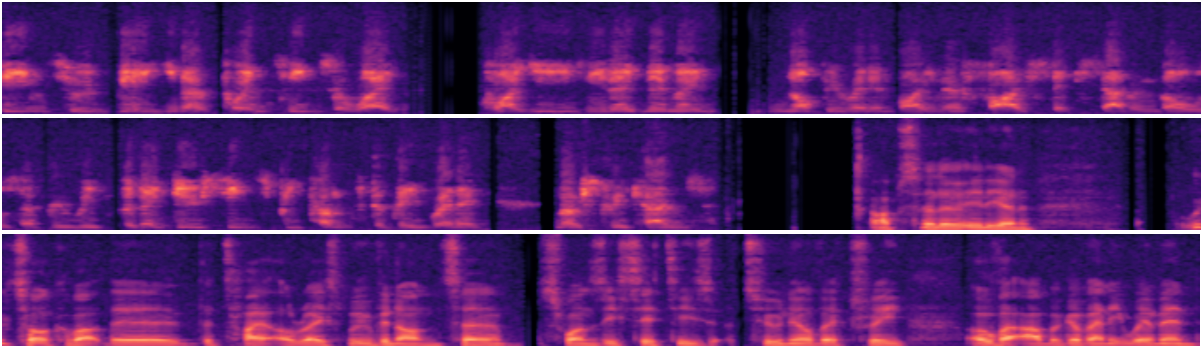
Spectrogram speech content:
seem to be, you know, putting teams away quite easy. They, they may not be winning by, you know, five, six, seven goals every week, but they do seem to be comfortably winning most weekends. Absolutely. And we talk about the, the title race. Moving on to Swansea City's 2 0 victory over Abergavenny women.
